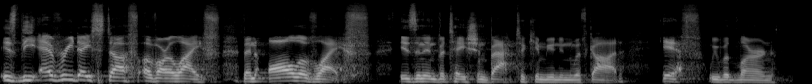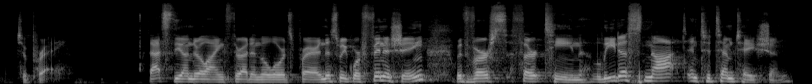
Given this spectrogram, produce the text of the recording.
is the everyday stuff of our life, then all of life is an invitation back to communion with God if we would learn to pray. That's the underlying thread in the Lord's Prayer. And this week we're finishing with verse 13 Lead us not into temptation,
